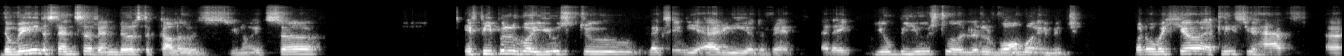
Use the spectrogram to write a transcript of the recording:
the way the sensor renders the colors, you know, it's a if people who are used to like say the ARRI or the red like you'll be used to a little warmer image, but over here at least you have uh,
